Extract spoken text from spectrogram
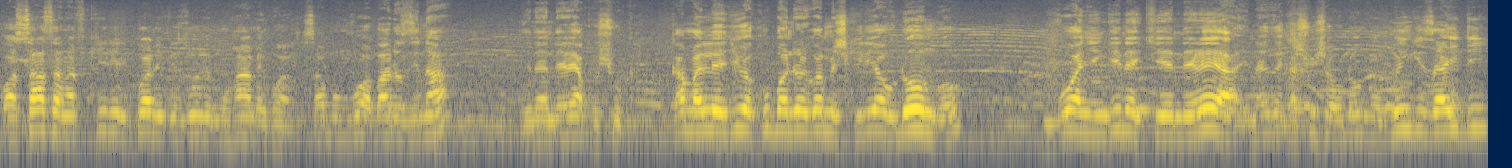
kwa sasa nafikiri ilikuwa ni vizuri muhame kwanza, kwa sababu mvua bado zina zinaendelea kushuka. Kama lile jiwe kubwa ndio lilikuwa limeshikilia udongo, mvua nyingine ikiendelea inaweza ikashusha udongo mwingi zaidi,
